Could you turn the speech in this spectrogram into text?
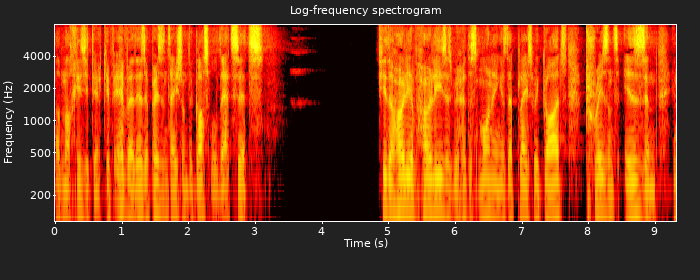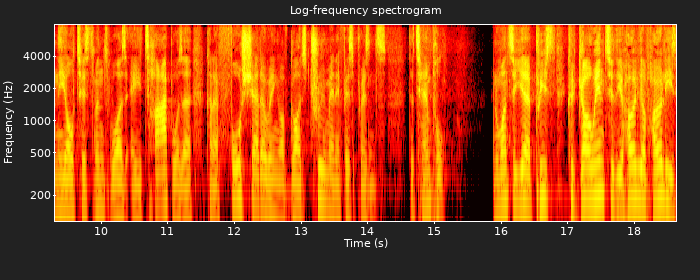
of Melchizedek. If ever there's a presentation of the gospel, that's it. See, the Holy of Holies, as we heard this morning, is that place where God's presence is. And in the Old Testament was a type, was a kind of foreshadowing of God's true manifest presence, the temple. And once a year, a priest could go into the Holy of Holies,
